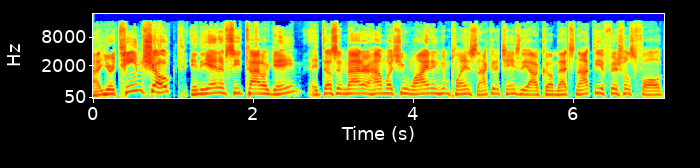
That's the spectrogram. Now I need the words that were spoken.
Uh, your team choked in the NFC title game. It doesn't matter how much you whine and complain. It's not going to change the outcome. That's not the official's fault.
